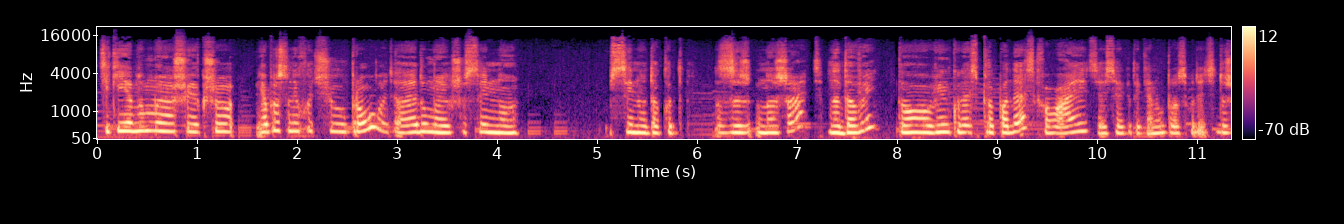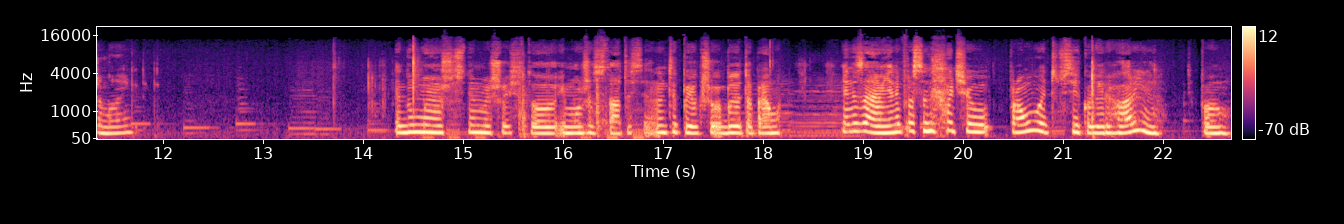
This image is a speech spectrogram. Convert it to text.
Тільки я думаю, що якщо. Я просто не хочу пробувати, але я думаю, якщо сильно, сильно так от нажать, надавить, то він кудись пропаде, сховається, всяке таке, ну просто буде це дуже маленьке таке. Я думаю, що з ними щось то і може статися. Ну, типу, якщо ви будете прямо. Я не знаю, я не просто не хочу пробувати всі кольори гарні. Типу,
